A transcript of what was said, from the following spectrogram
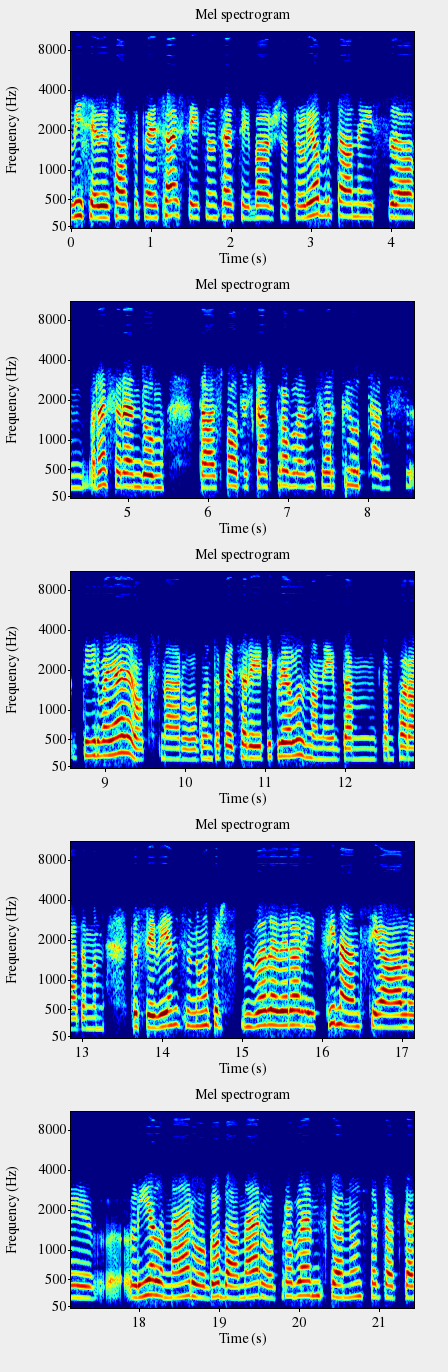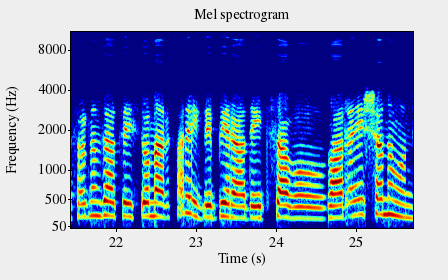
visiem ir savstarpēji saistīts, un saistībā ar šo Lielbritānijas um, referendumu tās politiskās problēmas var kļūt tādas tīri vai Eiropas mēroga, un tāpēc arī ir tik liela uzmanība tam, tam parādam. Un tas ir viens, un otrs vēl ir arī finansiāli liela mēroga, globāla mēroga problēmas, ka nu, starptautiskās organizācijas tomēr arī grib pierādīt savu varēšanu, un,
